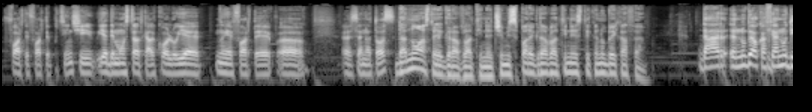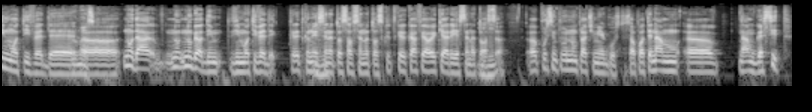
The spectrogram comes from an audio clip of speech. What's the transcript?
foarte, foarte puțin și e demonstrat că alcoolul e, nu e foarte uh, uh sănătos. Dar nu asta e grav la tine. Ce mi se pare grav la tine este că nu bei cafea. Dar uh, nu beau cafea nu din motive de... Uh, nu, dar nu, nu beau din, din motive de... Cred că nu e mm-hmm. sănătos sau sănătos. Cred că cafeaua chiar e sănătoasă. Mm-hmm. Uh, pur și simplu nu-mi place mie gustul. Sau poate n-am, uh, n-am găsit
